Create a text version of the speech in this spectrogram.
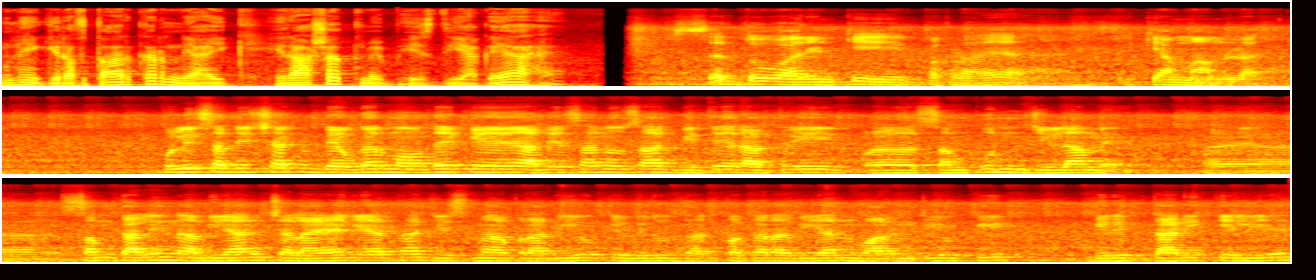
उन्हें गिरफ़्तार कर न्यायिक हिरासत में भेज दिया गया है। सर, दो वारंटी पकड़ाया है। क्या मामला है? पुलिस अधीक्षक देवगर महोदय के आदेशानुसार बीते रात्रि संपूर्ण जिला में समकालीन अभियान चलाया गया था, जिसमें अपराधियों के विरुद्ध धरपकड़ अभियान, वारंटियों की गिरफ्तारी के लिए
